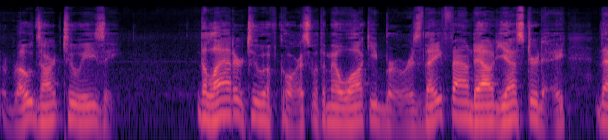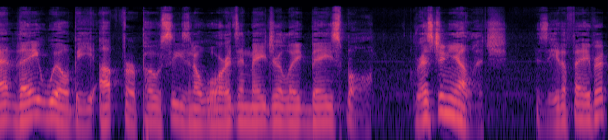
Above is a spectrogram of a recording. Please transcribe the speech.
The roads aren't too easy. The latter two, of course, with the Milwaukee Brewers, they found out yesterday that they will be up for postseason awards in Major League Baseball. Christian Yelich, is he the favorite?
